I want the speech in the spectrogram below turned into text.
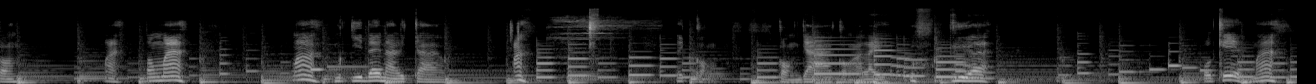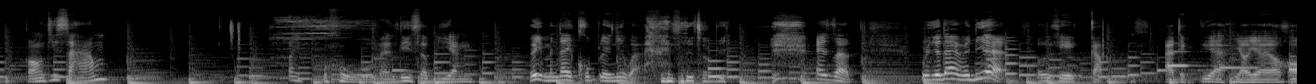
กล่องมาต้องมา มาเมื่อกี้ได้นาฬิกามาได้กล่องกล่องยากล่องอะไรเกลือ โอเคมากล่องที่สามไปโอ้โหแผนที่เสบียง เฮ้ย มันได้ครบเลยนี่หว่าแผนที่เสบียงไอสัตว์กูจะได้ไหมเนี่ย โอเคกลับอาจจะเกลือเดี๋ยวเดี๋ยวขอ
